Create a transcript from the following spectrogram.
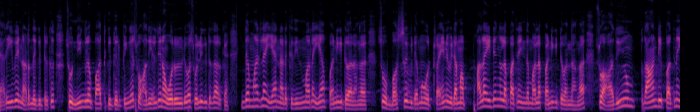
நிறையவே நடந்துக்கிட்டு இருக்குது ஸோ நீங்களும் பார்த்துக்கிட்டு இருப்பீங்க. ஸோ அது எழுதி நான் ஒரு வீடியோவாக சொல்லிக்கிட்டு தான் இருக்கேன். இந்த மாதிரிலாம் ஏன் நடக்குது? இந்த மாதிரிலாம் ஏன் பண்ணிக்கிட்டு வராங்க? ஸோ பஸ்ஸு விடாமல் ஒரு ட்ரெயின் விடாமல் பல இடங்களில் பார்த்தீங்கன்னா இந்த மாதிரிலாம் பண்ணிக்கிட்டு வந்தாங்க. ஸோ அதையும் தாண்டி பார்த்தீங்கன்னா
